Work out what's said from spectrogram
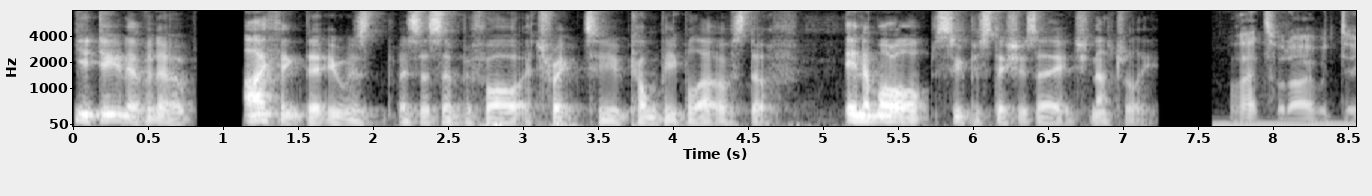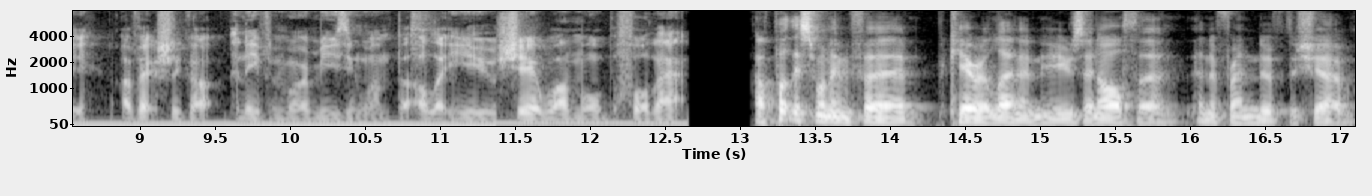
You do never know. I think that it was, as I said before, a trick to con people out of stuff. In a more superstitious age, naturally. Well, that's what I would do. I've actually got an even more amusing one, but I'll let you share one more before that. I've put this one in for Kira Lennon, who's an author and a friend of the show.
